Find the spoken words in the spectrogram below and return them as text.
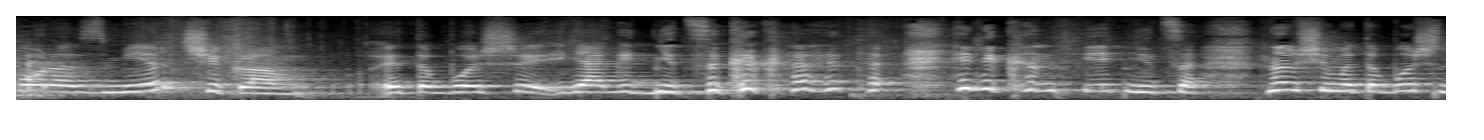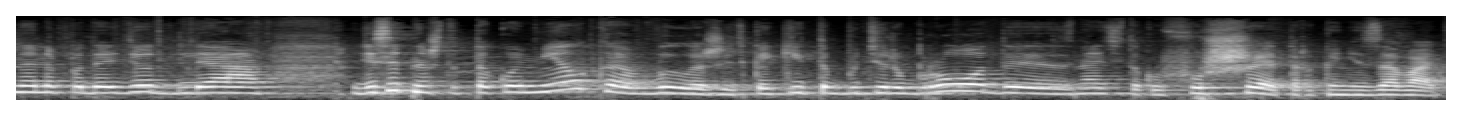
по размерчикам, это больше ягодница какая-то или конфетница. Ну, в общем, это больше, наверное, подойдет для действительно что-то такое мелкое выложить, какие-то бутерброды, знаете, такой фуршет организовать.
